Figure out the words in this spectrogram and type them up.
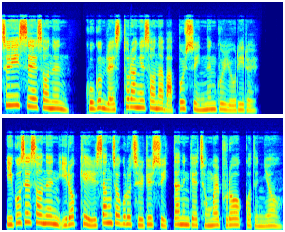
스위스에서는 고급 레스토랑에서나 맛볼 수 있는 굴 요리를 이곳에서는 이렇게 일상적으로 즐길 수 있다는 게 정말 부러웠거든요.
